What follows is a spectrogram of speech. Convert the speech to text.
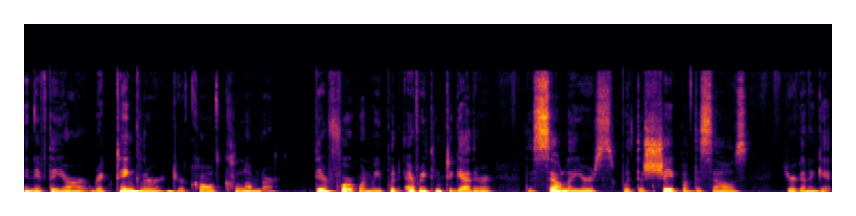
And if they are rectangular, they're called columnar. Therefore, when we put everything together, the cell layers with the shape of the cells, you're going to get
